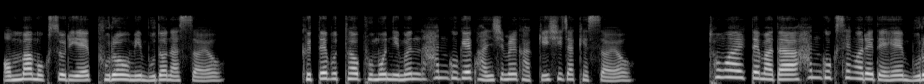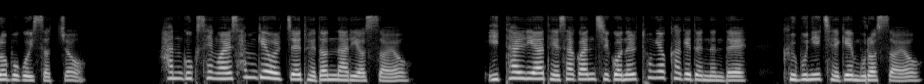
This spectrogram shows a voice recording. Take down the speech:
엄마 목소리에 부러움이 묻어났어요. 그때부터 부모님은 한국에 관심을 갖기 시작했어요. 통화할 때마다 한국 생활에 대해 물어보고 있었죠. 한국 생활 3개월째 되던 날이었어요. 이탈리아 대사관 직원을 통역하게 됐는데 그분이 제게 물었어요.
